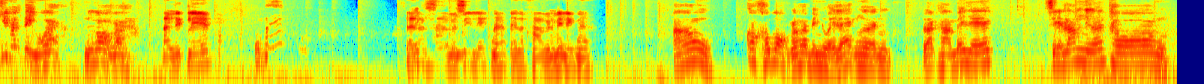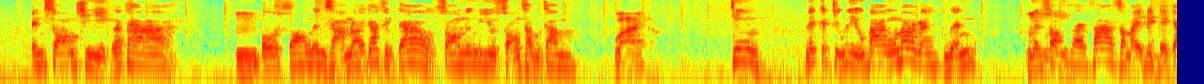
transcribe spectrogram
ที่ประติวอะนึกออกปะอันเล็กๆ แต่ราคามันไม่เล็กนะ แต่ราคามันไม่เล็กนะ เอ้า ก็เขาบอกแล้วมันเป็นหน่วยแลกเงิน ราคาไม่เล็ก เซรั่มเนื้อทอง เป็นซองฉีกแล้วทา อืมโอ้ซองหนึ่งสามร้อยเก้าสิบเก้าซองหนึ่งมีอยู่สองสามกรัมไว้จริง เล็กกระจิ๋วหลิวบางมากเลย เหมือน เหมือนซองแฟซ่าสมัยเด็กๆอะ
